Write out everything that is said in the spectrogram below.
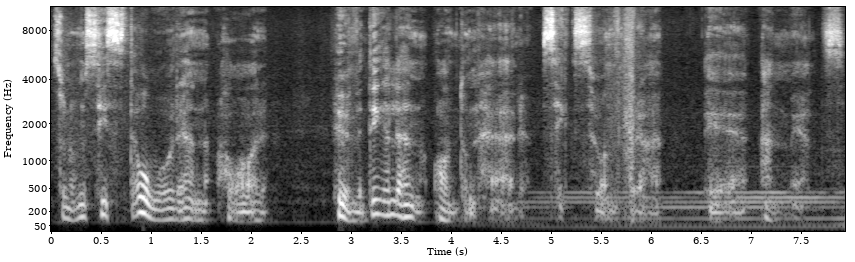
Så de sista åren har huvuddelen av de här 600 eh, anmälts.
